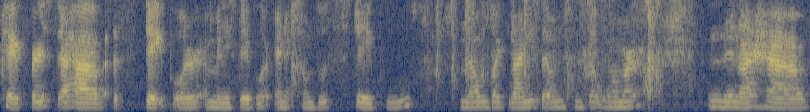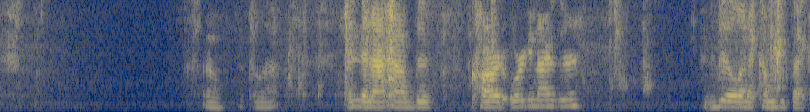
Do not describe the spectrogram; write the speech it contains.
Okay, first I have a stapler, a mini stapler, and it comes with staples. And that was like 97 cents at Walmart. And then I have Oh, I fell out. And then I have this card organizer deal and it comes with like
